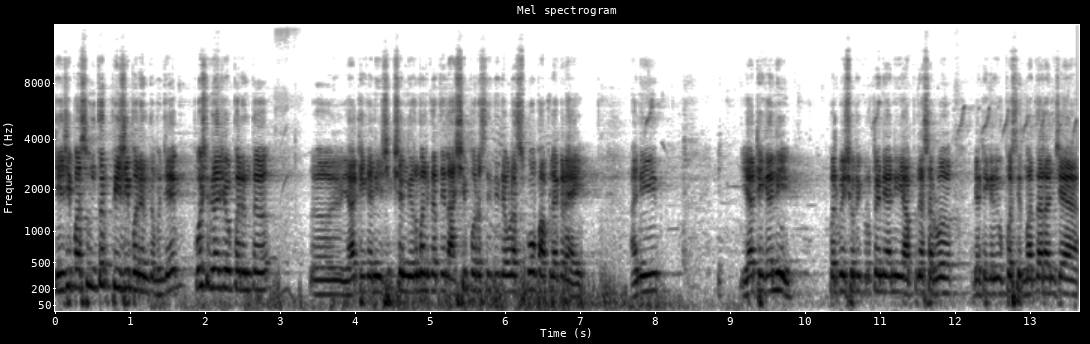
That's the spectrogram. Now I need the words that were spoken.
के जीपासून तर पी जीपर्यंत म्हणजे पोस्ट ग्रॅज्युएटपर्यंत या ठिकाणी शिक्षण निर्माण करतील अशी परिस्थिती तेवढा स्कोप आपल्याकडे आहे. आणि या ठिकाणी परमेश्वरी कृपेने आणि आपल्या सर्व या ठिकाणी उपस्थित मतदारांच्या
